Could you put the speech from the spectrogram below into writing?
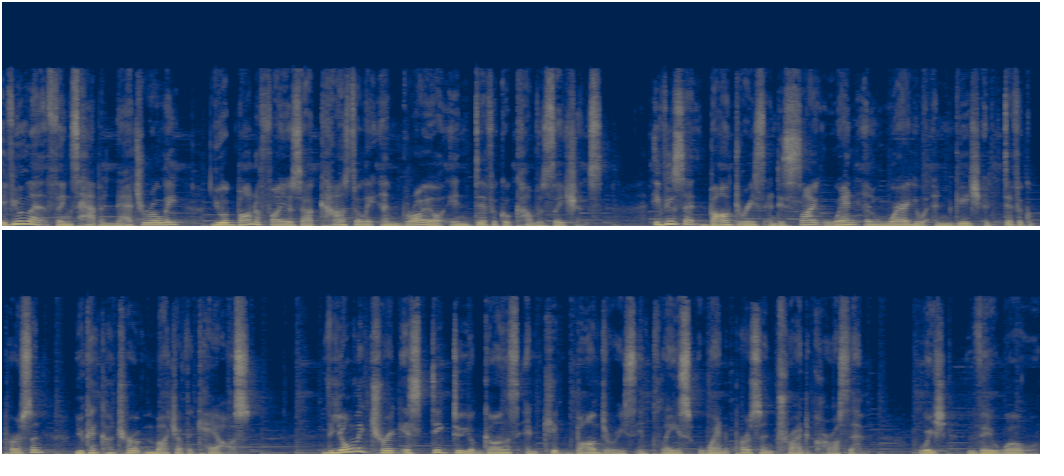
If you let things happen naturally, you are bound to find yourself constantly embroiled in difficult conversations. If you set boundaries and decide when and where you engage a difficult person, you can control much of the chaos. The only trick is stick to your guns and keep boundaries in place when a person tries to cross them, which they will.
